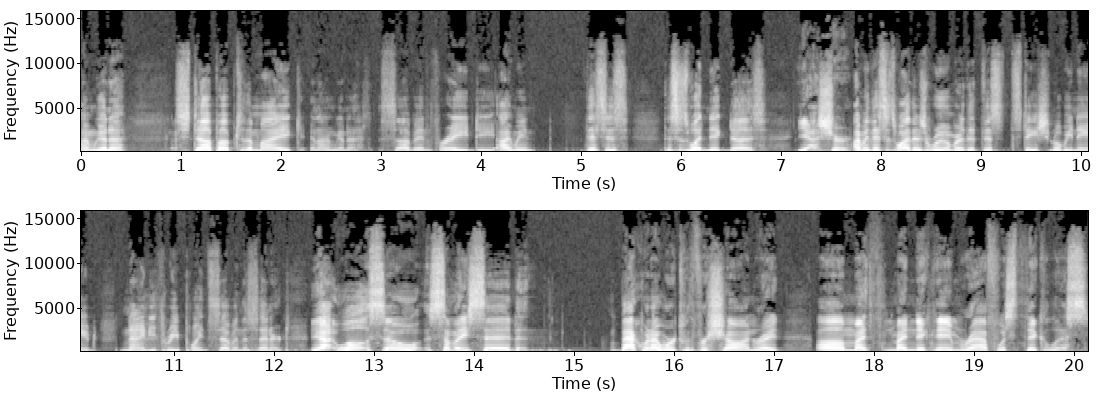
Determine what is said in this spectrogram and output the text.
I'm going to step up to the mic and I'm going to sub in for AD. I mean, this is this is what Nick does. Yeah, sure. I mean, this is why there's rumor that this station will be named 93.7 the centered. Yeah, well, so somebody said back when I worked with Vershan, right? Um, my my nickname Raf was Thickless.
